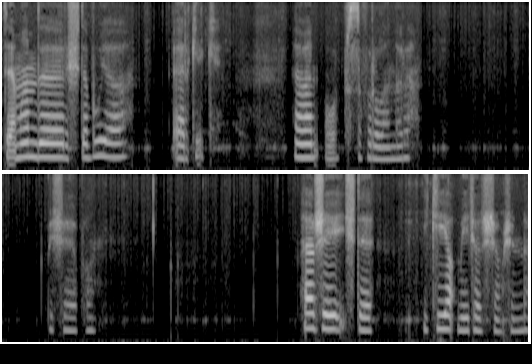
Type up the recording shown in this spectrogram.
Tamamdır. işte bu ya. Erkek. Hemen o sıfır olanlara bir şey yapalım. Her şeyi işte iki yapmaya çalışacağım şimdi.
